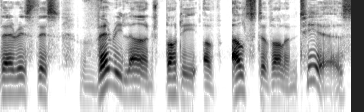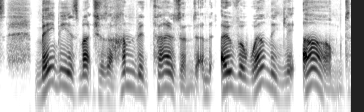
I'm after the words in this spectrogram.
there is this very large body of Ulster volunteers, maybe as much as a hundred thousand, and overwhelmingly armed.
